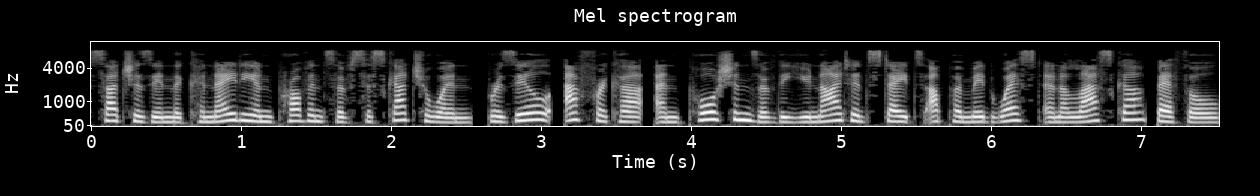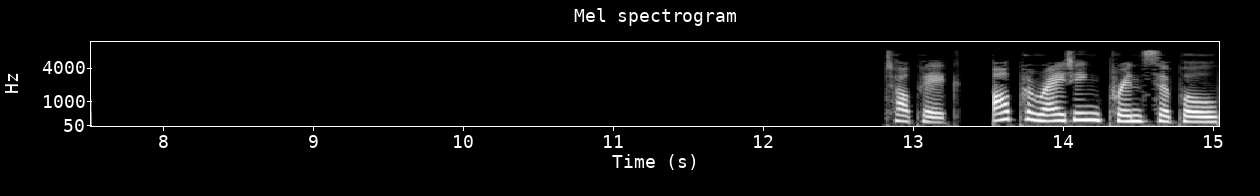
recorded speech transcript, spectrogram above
such as in the Canadian province of Saskatchewan, Brazil, Africa, and portions of the United States Upper Midwest and Alaska Bethel. Operating principle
